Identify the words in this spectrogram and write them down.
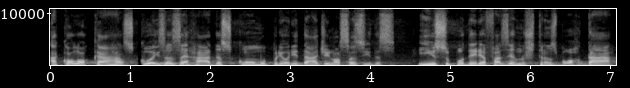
a colocar as coisas erradas como prioridade em nossas vidas. E isso poderia fazer-nos transbordar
